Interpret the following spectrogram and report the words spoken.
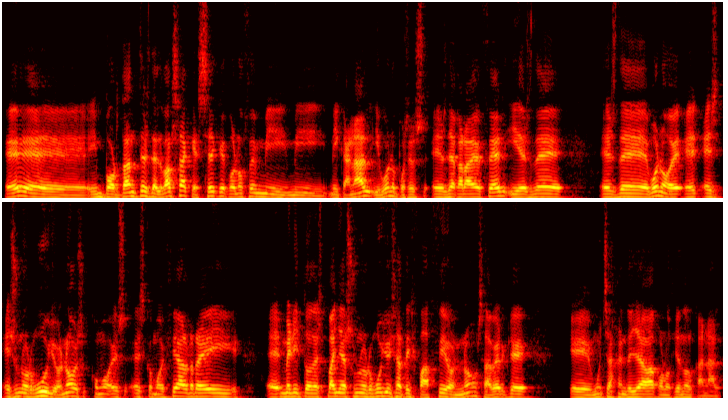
eh, importantes del Barça que sé que conocen mi, canal y, bueno, pues es, de agradecer y es de, es de, bueno, es, un orgullo, ¿no? Es como, es, como decía el rey eh, mérito de España, es un orgullo y satisfacción, ¿no? Saber que, que mucha gente ya va conociendo el canal.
